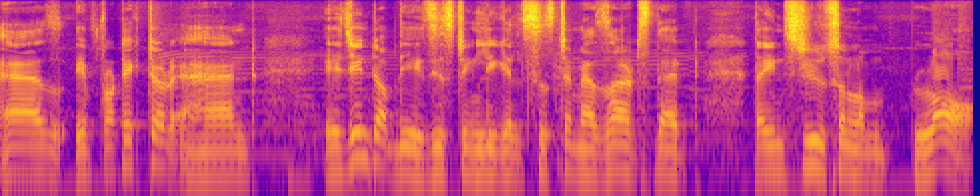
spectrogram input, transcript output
as a protector and agent of the existing legal system, asserts that the institutional law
